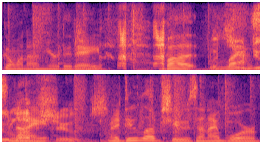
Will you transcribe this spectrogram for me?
going on here today, but But last you do night love shoes. I do love shoes, and I wore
